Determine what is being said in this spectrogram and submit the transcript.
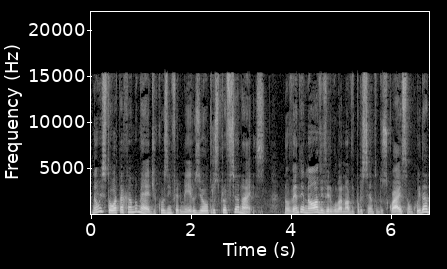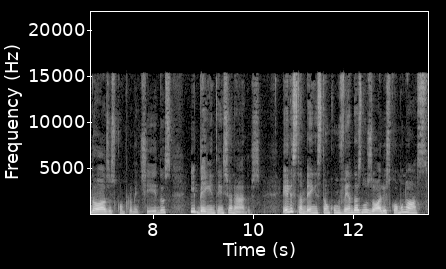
Não estou atacando médicos, enfermeiros e outros profissionais, 99,9% dos quais são cuidadosos, comprometidos e bem intencionados. Eles também estão com vendas nos olhos como nós.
